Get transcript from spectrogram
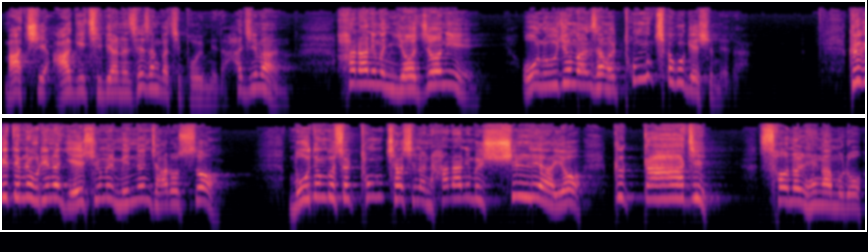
마치 악이 지배하는 세상같이 보입니다. 하지만 하나님은 여전히 온 우주 만상을 통치하고 계십니다. 그렇기 때문에 우리는 예수님을 믿는 자로서 모든 것을 통치하시는 하나님을 신뢰하여 끝까지 선을 행함으로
